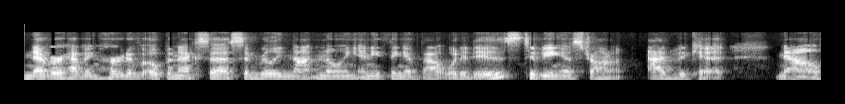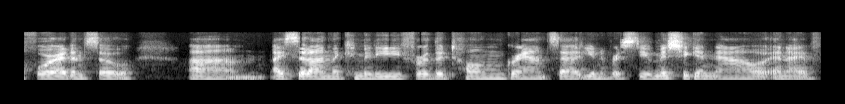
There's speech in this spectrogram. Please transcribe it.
never having heard of open access and really not knowing anything about what it is to being a strong advocate now for it. And so um, I sit on the committee for the tome grants at University of Michigan now, and I've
